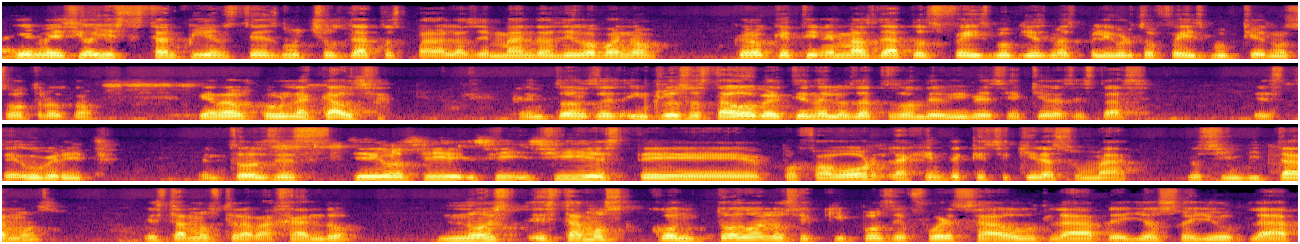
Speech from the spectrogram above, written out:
Alguien me decía, oye, están pidiendo ustedes muchos datos para las demandas. Digo, bueno, creo que tiene más datos Facebook y es más peligroso Facebook que nosotros, ¿no? Que vamos por una causa. Entonces, incluso hasta Uber tiene los datos donde vives y a qué horas estás este, Uber Eats. Entonces, digo, sí, sí, sí, este, por favor, la gente que se quiera sumar, los invitamos, estamos trabajando, no estamos con todos los equipos de Fuerza Outlab, de Yo Soy Outlab,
